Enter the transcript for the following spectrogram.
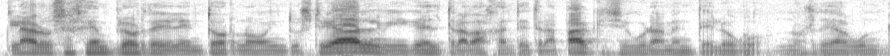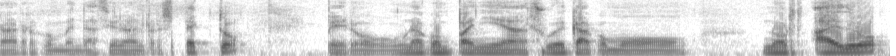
claros ejemplos del entorno industrial. Miguel trabaja en Tetra y seguramente luego nos dé alguna recomendación al respecto, pero una compañía sueca como Nord Hydro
